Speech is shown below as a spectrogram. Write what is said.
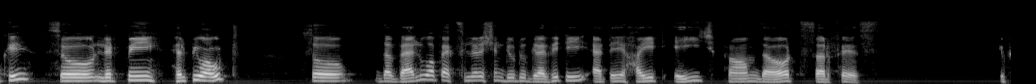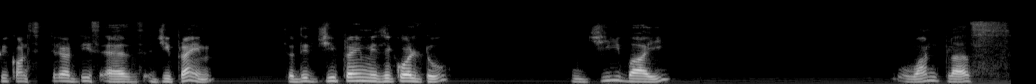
Okay, so let me help you out. So the value of acceleration due to gravity at a height h from the Earth's surface, if we consider this as g prime, so this g prime is equal to g by 1 plus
